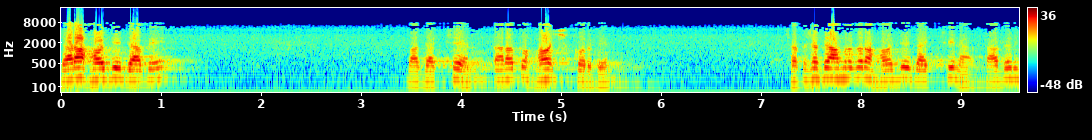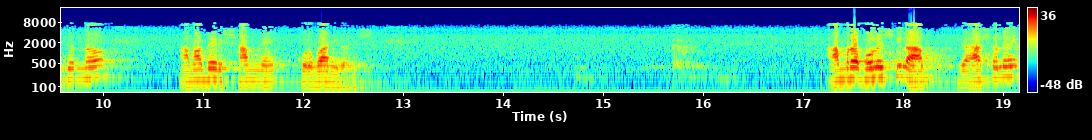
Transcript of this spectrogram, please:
যারা হজে যাবে বা যাচ্ছেন, তারা তো হজ করবেন। সাথে সাথে আমরা যারা হজে যাচ্ছি না, তাদের জন্য আমাদের সামনে কোরবানি রয়েছে। আমরা বলেছিলাম যে আসলে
